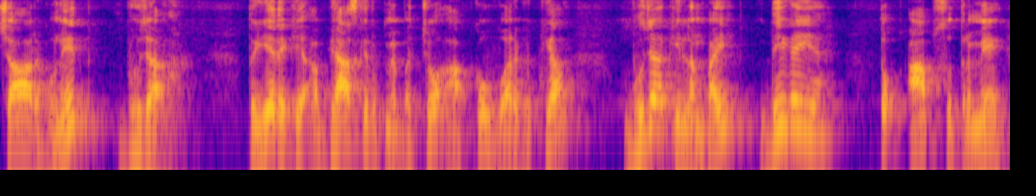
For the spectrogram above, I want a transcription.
चार गुणित भुजा। तो ये देखिए, अभ्यास के रूप में बच्चों, आपको वर्ग का भुजा की लंबाई दी गई है। तो आप सूत्र में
